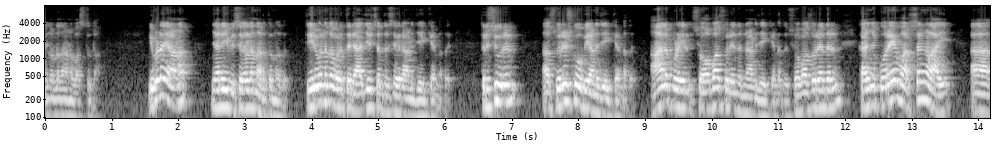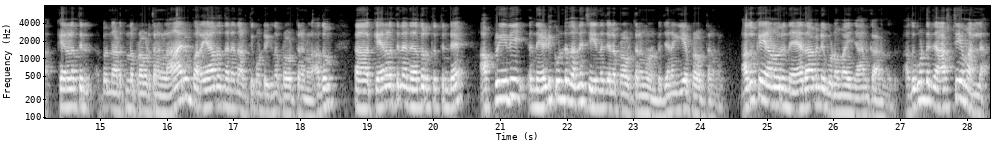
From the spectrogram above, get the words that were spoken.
എന്നുള്ളതാണ് വസ്തുത. ഇവിടെയാണ് ഞാൻ ഈ വിശകലനം നടത്തുന്നത്. തിരുവനന്തപുരത്ത് രാജീവ് ചന്ദ്രശേഖരാണ് ജയിക്കേണ്ടത്. തൃശൂരിൽ സുരേഷ് ഗോപിയാണ് ജയിക്കേണ്ടത്. ആലപ്പുഴയിൽ ശോഭാ സുരേന്ദ്രനാണ് ജയിക്കേണ്ടത്. ശോഭാ സുരേന്ദ്രൻ കഴിഞ്ഞ കുറേ വർഷങ്ങളായി കേരളത്തിൽ നടത്തുന്ന പ്രവർത്തനങ്ങൾ ആരും പറയാതെ തന്നെ നടത്തിക്കൊണ്ടിരിക്കുന്ന പ്രവർത്തനങ്ങൾ. അതും കേരളത്തിന്റെ നേതൃത്വത്തിന്റെ അപ്രീതി നേടിക്കൊണ്ട് തന്നെ ചെയ്യുന്ന ചില പ്രവർത്തനങ്ങളുണ്ട് ജനകീയ പ്രവർത്തനങ്ങൾ. അതൊക്കെയാണ് ഒരു നേതാവിന്റെ ഗുണമായി ഞാൻ കാണുന്നത്. അതുകൊണ്ട് രാഷ്ട്രീയമല്ല.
